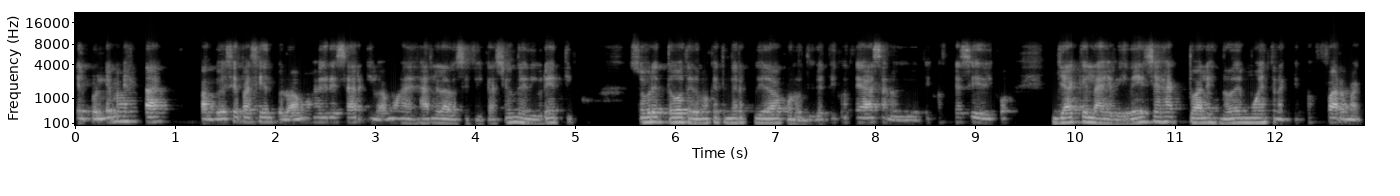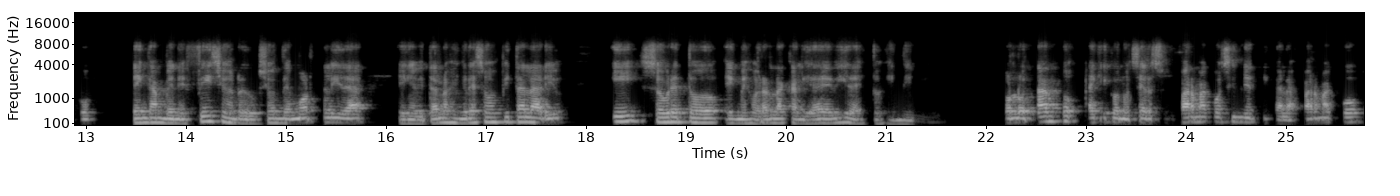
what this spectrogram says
El problema está cuando ese paciente lo vamos a egresar y vamos a dejarle la dosificación de diurético. Sobre todo tenemos que tener cuidado con los diuréticos de asa, los diuréticos tesídicos, ya que las evidencias actuales no demuestran que estos fármacos tengan beneficios en reducción de mortalidad, en evitar los ingresos hospitalarios y sobre todo en mejorar la calidad de vida de estos individuos. Por lo tanto, hay que conocer su farmacocinética, la fármaco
